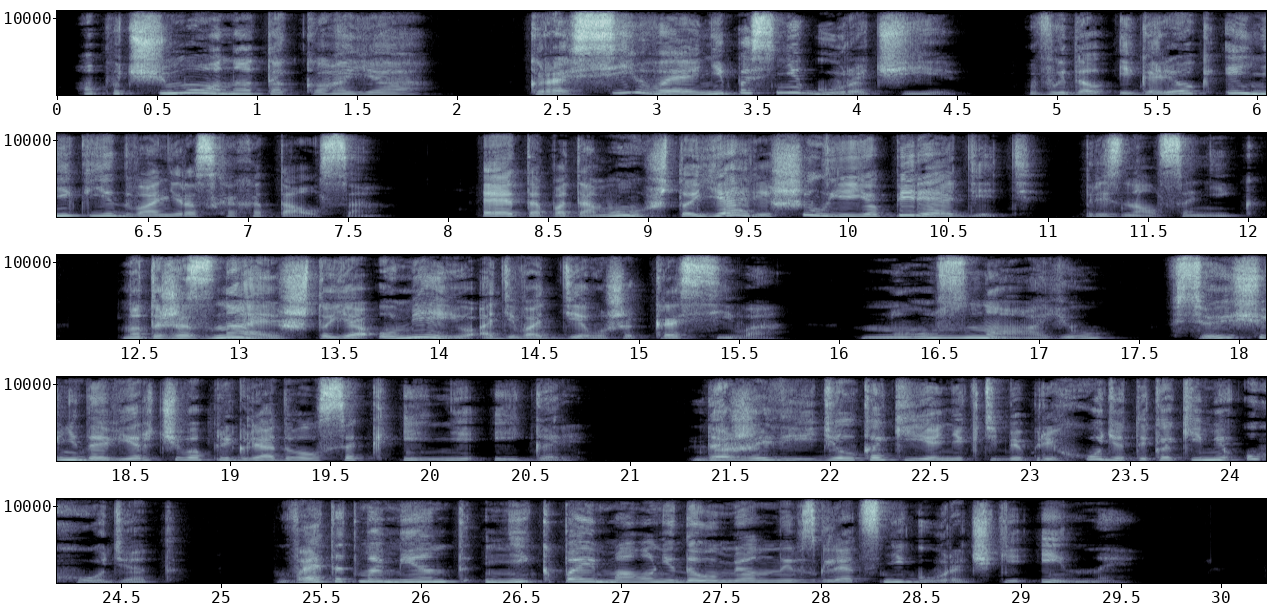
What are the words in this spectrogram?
А почему она такая красивая не по Снегурочьи?» Выдал Игорек, и Ник едва не расхохотался. «Это потому, что я решил ее переодеть», признался Ник. «Но ты же знаешь, что я умею одевать девушек красиво». «Ну, знаю». Все еще недоверчиво приглядывался к Инне Игорь. «Даже видел, какие они к тебе приходят и какими уходят. В этот момент Ник поймал недоуменный взгляд Снегурочки Инны.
